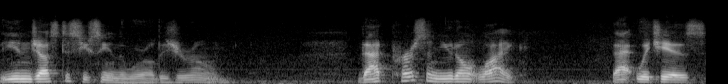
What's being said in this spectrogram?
The injustice you see in the world is your own. That person you don't like, that which is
